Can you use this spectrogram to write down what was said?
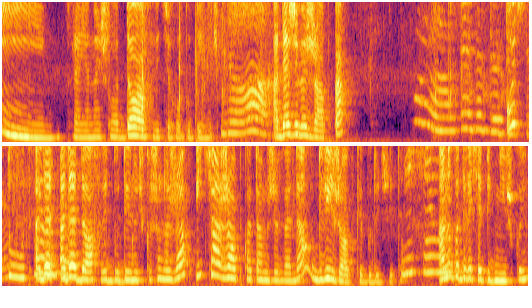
Ні, Рея знайшла дах від цього будиночка. Да. А де живе жабка? Ось тут. А де, а де дах від будиночка? Що на жаб? І ця жабка там живе, да? Дві жабки будуть жити. Лисий А ну подивися під ніжкою.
